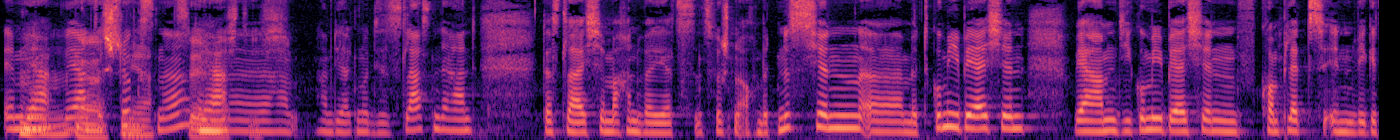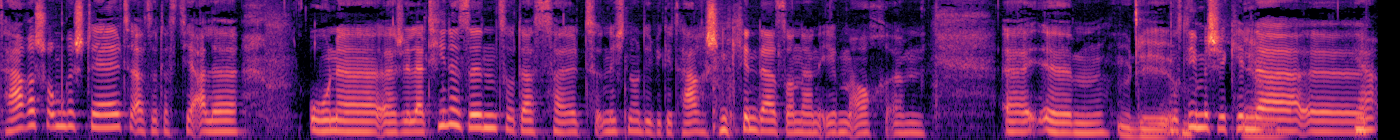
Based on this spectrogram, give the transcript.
im, ja. während ja, des Stücks. Ne? Ja. Äh, haben die halt nur dieses Glas in der Hand. Das gleiche machen wir jetzt inzwischen auch mit Nüsschen, äh, mit Gummibärchen. Wir haben die Gummibärchen komplett in vegetarisch umgestellt, also dass die alle ohne äh, Gelatine sind, sodass halt nicht nur die vegetarischen Kinder, sondern eben auch ähm, äh, ähm, die, muslimische Kinder, ja. Äh, ja.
